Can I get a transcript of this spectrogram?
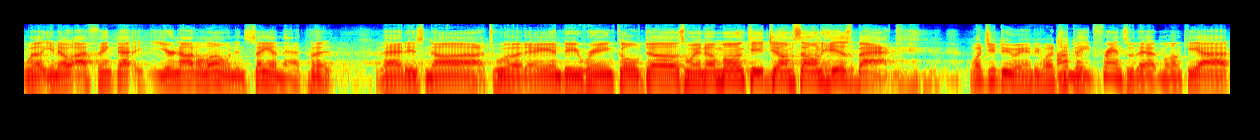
Well, you know, I think that you're not alone in saying that, but that is not what Andy Wrinkle does when a monkey jumps on his back. What'd you do, Andy? What'd you I do? I made friends with that monkey. I,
